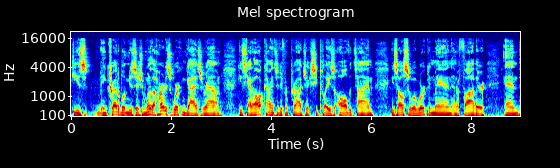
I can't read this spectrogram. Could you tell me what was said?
He's an incredible musician, one of the hardest working guys around. He's got all kinds of different projects. He plays all the time. He's also a working man and a father, and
